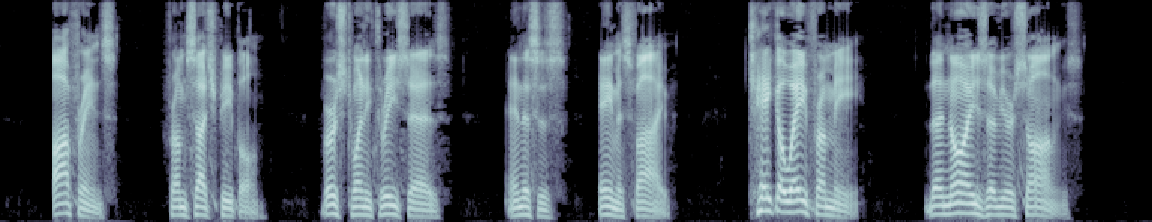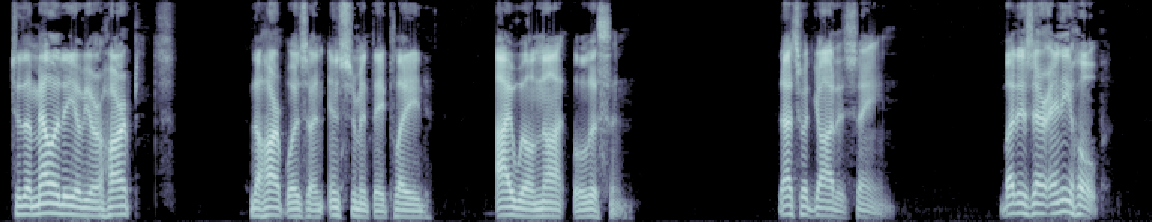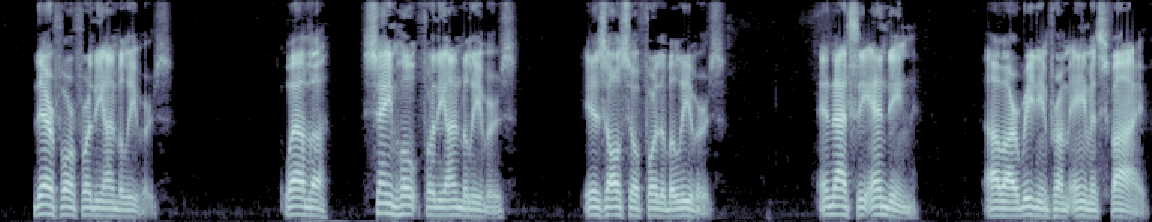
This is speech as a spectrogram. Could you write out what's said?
offerings from such people, verse 23 says, and this is Amos 5 Take away from me the noise of your songs, to the melody of your harps. The harp was an instrument they played. I will not listen. That's what God is saying. But is there any hope, therefore, for the unbelievers? Well, the same hope for the unbelievers is also for the believers. And that's the ending of our reading from Amos 5.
